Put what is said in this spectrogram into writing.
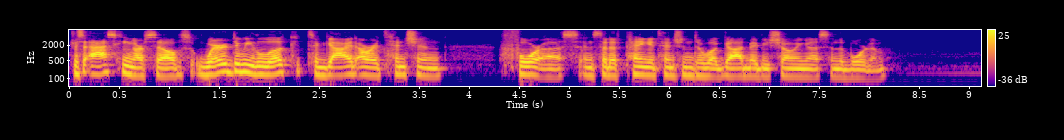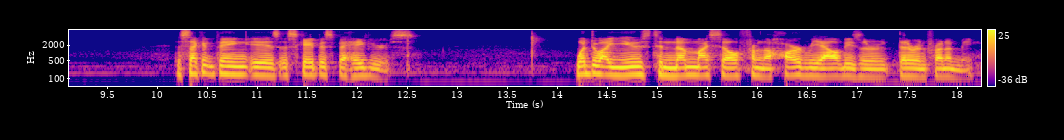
Just asking ourselves, where do we look to guide our attention for us instead of paying attention to what God may be showing us in the boredom? The second thing is escapist behaviors. What do I use to numb myself from the hard realities that are, that are in front of me?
